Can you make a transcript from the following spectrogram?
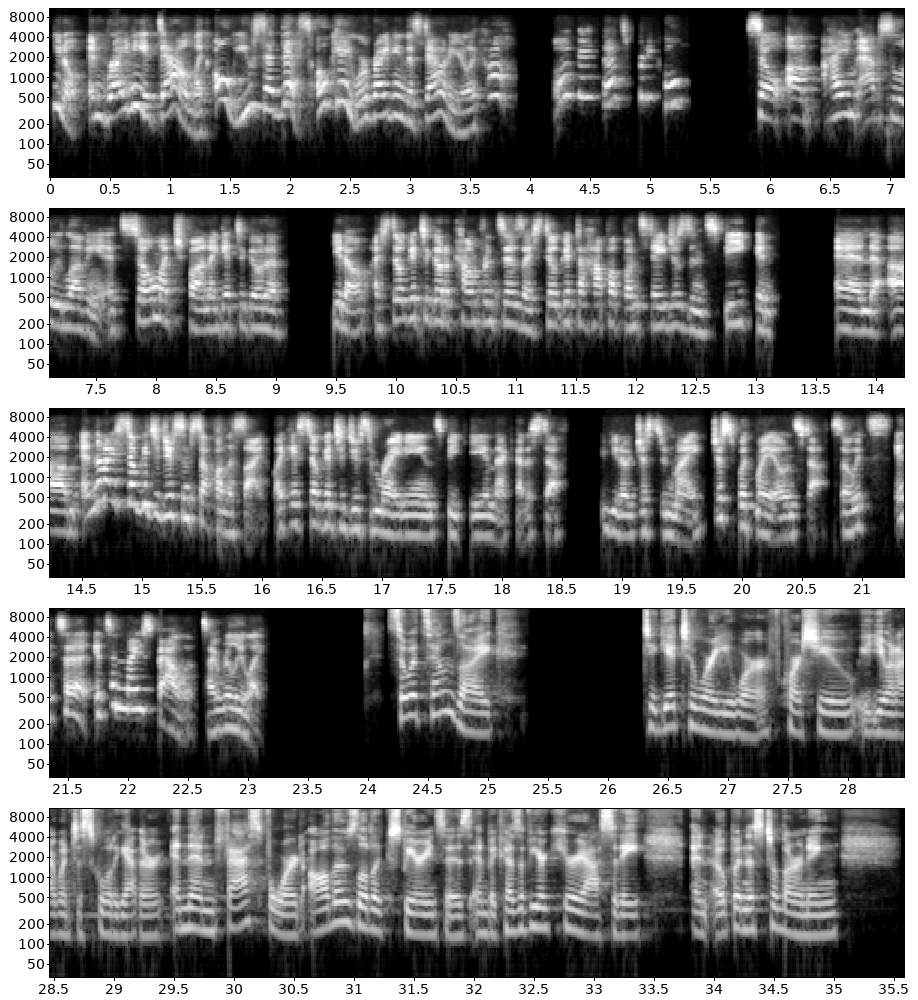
you know, and writing it down, like, oh, you said this. Okay, we're writing this down. And you're like, oh, okay, that's pretty cool. So um, I'm absolutely loving it. It's so much fun. I get to go to, you know, I still get to go to conferences. I still get to hop up on stages and speak and and um, and then I still get to do some stuff on the side. Like I still get to do some writing and speaking and that kind of stuff, you know, just in my just with my own stuff. So it's it's a it's a nice balance. I really like. So it sounds like to get to where you were, of course, you you and I went to school together, and then fast forward all those little experiences, and because of your curiosity and openness to learning,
